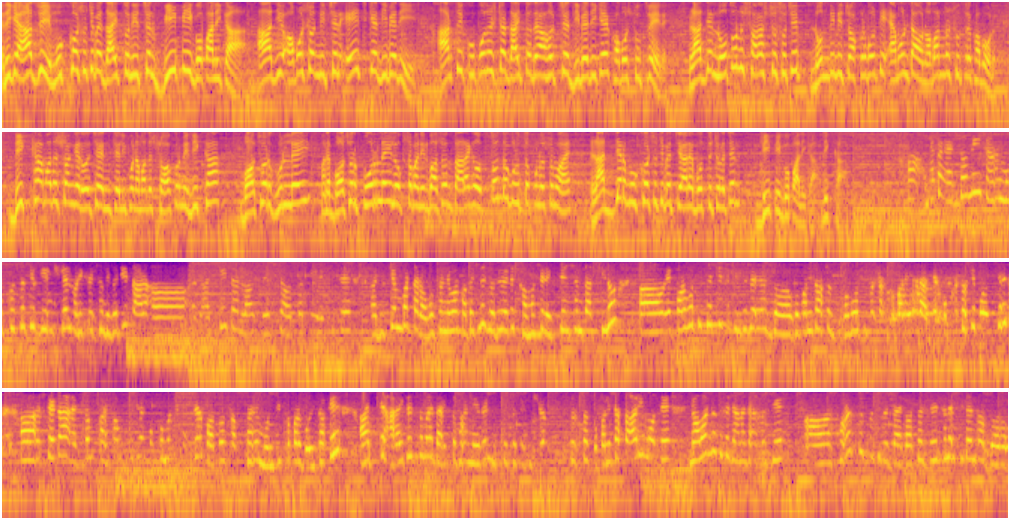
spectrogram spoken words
এদিকে আজই মুখ্য সচিবের দায়িত্ব নিচ্ছেন বিপি গোপালিকা। আজই অবসর নিচ্ছেন এইচ কে দ্বিবেদী। আর্থিক উপদেষ্টার দায়িত্ব দেওয়া হচ্ছে দ্বিবেদীকে খবর সূত্রের। রাজ্যের নতুন স্বরাষ্ট্র সচিব নন্দিনী চক্রবর্তী এমনটাও নবান্ন সূত্রে খবর। দীক্ষা আমাদের সঙ্গে রয়েছেন টেলিফোন আমাদের সহকর্মী দীক্ষা। বছর ঘুরলেই মানে বছর পড়লেই লোকসভা নির্বাচন তার আগে অত্যন্ত গুরুত্বপূর্ণ সময় রাজ্যের মুখ্য সচিবের চেয়ারে বসতে চলেছেন বিপি গোপালিকা। দীক্ষা। হ্যাঁ, দেখো একদমই কারণ মুখ্য সচিব যিনি ছিলেন হরিকৃষ্ণ দ্বিবেদী তার আজকেই তার লাস্ট ডেটটা অর্থাৎ একত্রিশে ডিসেম্বর তার অবসর নেওয়ার কথা ছিল যদিও এটা ছ মাসের এক্সটেনশন তার ছিল। পরবর্তী ক্ষেত্রে গোপালিকা অর্থাৎ প্রসাদ রাজ্যের মুখ্য সচিব বলছেন সেটা একদম কনফার্ম মুখ্যমন্ত্রী মহোদয় গত সপ্তাহে মন্ত্রিসভার বৈঠকে আজকে আড়াইটার সময় দায়িত্বভার নেবেন মুখ্য সচিব গোপালিকা। তারই মধ্যে নবান্ন থেকে জানা গেল যে স্বরাষ্ট্র সচিবের জায়গা অর্থাৎ যেখানে ছিলেন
